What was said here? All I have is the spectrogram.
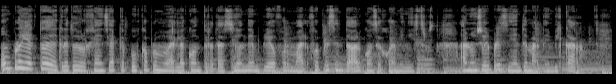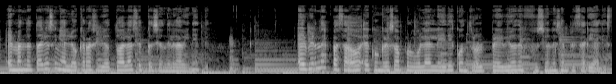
Un proyecto de decreto de urgencia que busca promover la contratación de empleo formal fue presentado al Consejo de Ministros, anunció el presidente Martín Vizcarra. El mandatario señaló que recibió toda la aceptación del gabinete. El viernes pasado, el Congreso aprobó la Ley de Control Previo de Fusiones Empresariales,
